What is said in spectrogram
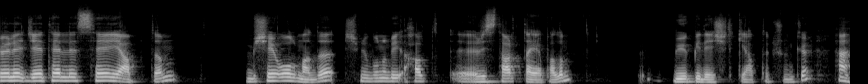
Şöyle CTRL yaptım. Bir şey olmadı. Şimdi bunu bir halt e, restart da yapalım. Büyük bir değişiklik yaptık çünkü. Heh.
